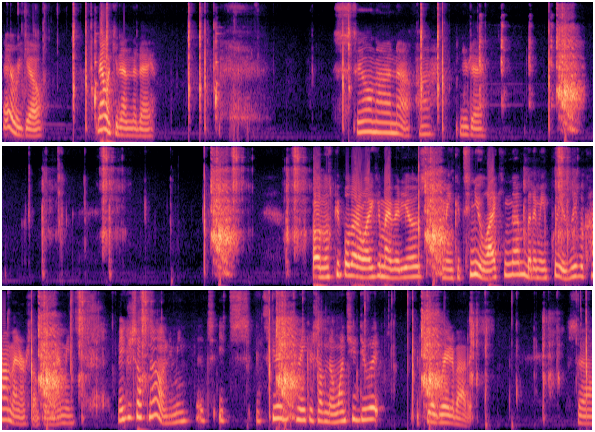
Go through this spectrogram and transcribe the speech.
There we go. Now we can end the day. Still not enough, huh? New day. Oh, those people that are liking my videos, I mean, continue liking them, but I mean, please leave a comment or something. I mean, make yourself known. I mean, it's it's it's good to make yourself known. Once you do it, you feel great about it. So.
